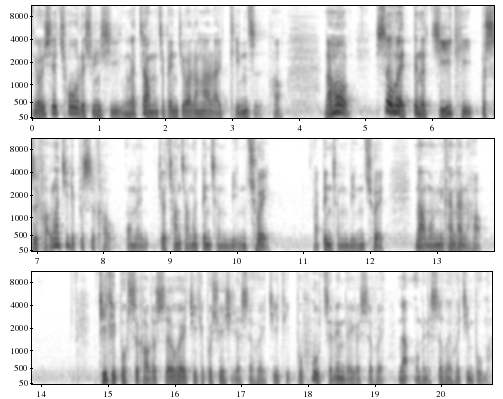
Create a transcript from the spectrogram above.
有一些错误的讯息，应该在我们这边就要让它来停止啊。然后。社会变得集体不思考，那集体不思考，我们就常常会变成民粹啊，变成民粹。那我们你看看哈，集体不思考的社会，集体不学习的社会，集体不负责任的一个社会，那我们的社会会进步吗？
